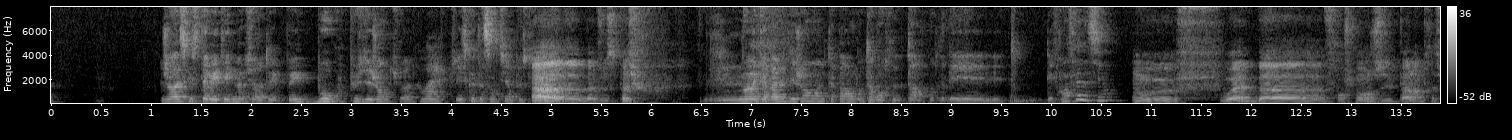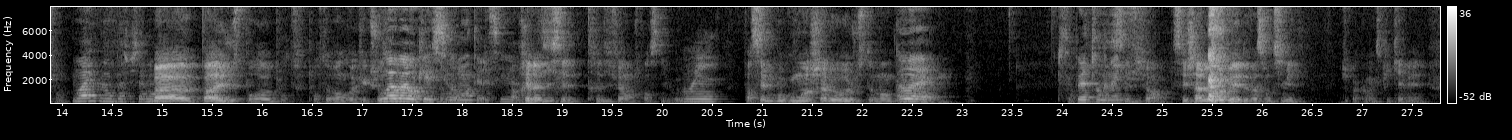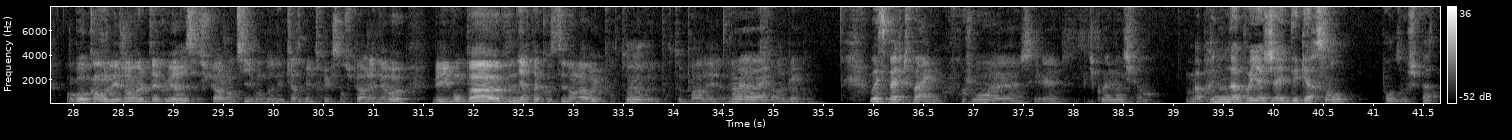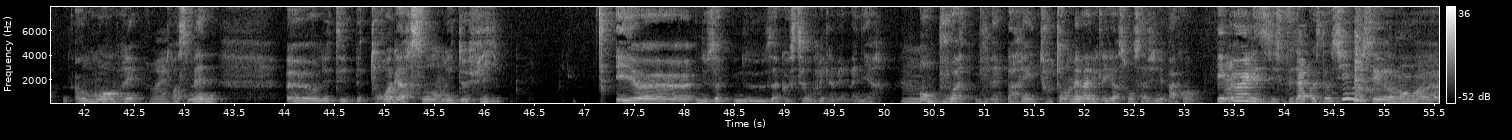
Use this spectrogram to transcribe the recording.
Genre, est-ce que si t'avais été une meuf, tu aurais pas eu beaucoup plus de gens, tu vois? Ouais. Est-ce que t'as senti un peu ce Ah, truc euh, bah, je sais pas du tout. Ouais, t'as pas vu des gens, t'as pas rencontré, t'as rencontré, t'as rencontré des, des Françaises sinon? Euh, ouais, bah, franchement, j'ai pas l'impression. Ouais, non, pas spécialement. Bah, pareil, juste pour, pour, te, pour te vendre quelque chose. ouais, ouais, ok, c'est vraiment intéressé. euh. Après, l'Asie, c'est très différent, je pense, niveau. Oui. Enfin, c'est beaucoup moins chaleureux, justement. Que, ouais. Ça peut être en C'est Amérique. différent. C'est chaleureux, mais de façon timide. Je sais pas comment expliquer, mais. En gros, quand les gens veulent t'accueillir, c'est super gentil, ils vont te donner 15 000 trucs, ils sont super généreux, mais ils vont pas venir t'accoster dans la rue pour te, Mm. pour te parler. euh, Ouais, te ouais, faire des ok. blagues. Ouais, c'est pas du tout pareil, du coup. Franchement, euh, c'est c'est complètement différent. Après, nous, on a voyagé avec des garçons pendant, je sais pas, un mois en vrai, Ouais. trois semaines. Euh, on était ben, trois garçons et deux filles. Et euh, ils nous, a- nous accostaient en vrai de la même manière. Mm. En boîte, mais pareil, tout le temps, même avec les garçons, ça gênait pas quoi. Et Ouais. eux, ils se faisaient accoster aussi ou c'est vraiment. euh,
